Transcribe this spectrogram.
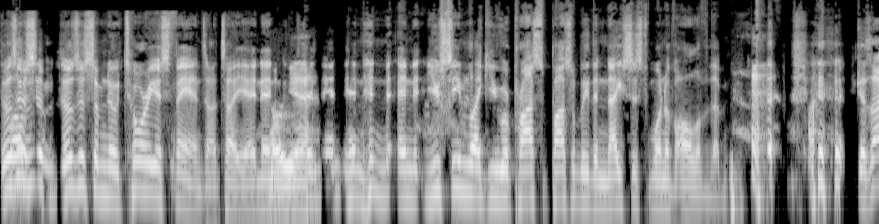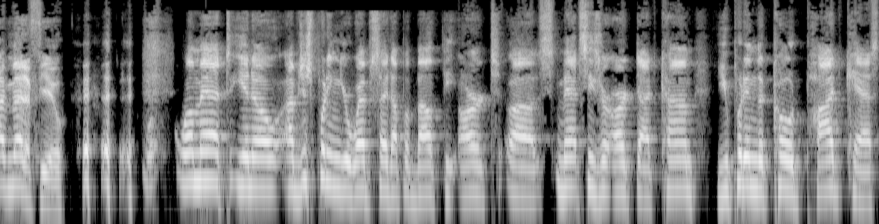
Those well, are some those are some notorious fans, I'll tell you. And and, oh, yeah. and, and, and, and, you seem like you were poss- possibly the nicest one of all of them. Because I've met a few. well, well, Matt, you know, I'm just putting your website up about the art, uh, mattszczurart.com. You put in the code podcast.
